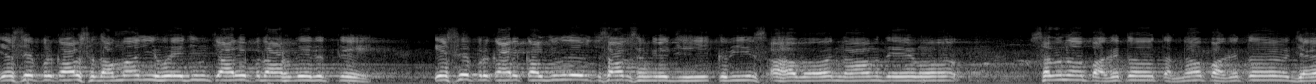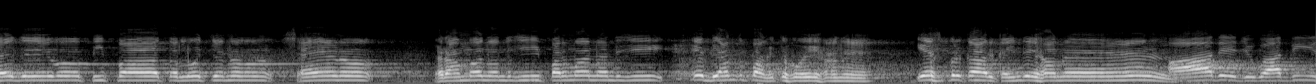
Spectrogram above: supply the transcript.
ਇਸੇ ਪ੍ਰਕਾਰ ਸੁਦਾਮਾ ਜੀ ਹੋਏ ਜਿਹਨੂੰ ਚਾਰੇ ਪਦਾਰਥ ਦੇ ਦਿੱਤੇ ਇਸੇ ਪ੍ਰਕਾਰ ਕਲਯੁਗ ਦੇ ਵਿੱਚ ਸਾਧ ਸੰਗਤ ਜੀ ਕਬੀਰ ਸਾਹਿਬ ਨਾਮਦੇਵ ਸਦਨਾ ਭਗਤ ਧੰਨਾ ਭਗਤ ਜੈਦੇਵ ਪੀਪਾ ਤਰਲੋਚਨ ਸੈਣ ਰਾਮਾਨੰਦ ਜੀ ਪਰਮਾਨੰਦ ਜੀ ਇਹ ਬੇਅੰਤ ਭਗਤ ਹੋਏ ਹਨ। ਇਸ ਪ੍ਰਕਾਰ ਕਹਿੰਦੇ ਹਨ ਆਦ ਜੁਗਾਦੀ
